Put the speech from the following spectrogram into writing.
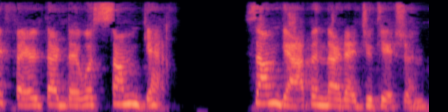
i felt that there was some gap some gap in that education.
